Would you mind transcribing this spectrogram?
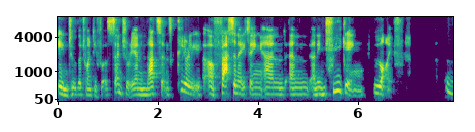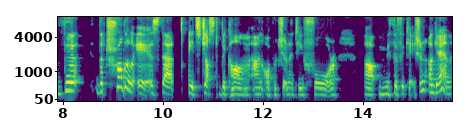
into the 21st century. And in that sense clearly a fascinating and and an intriguing life. The the trouble is that it's just become an opportunity for uh, mythification again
